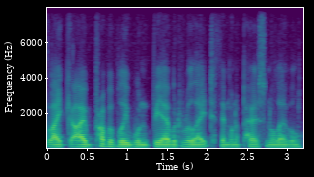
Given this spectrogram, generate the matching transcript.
Like, I probably wouldn't be able to relate to them on a personal level.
